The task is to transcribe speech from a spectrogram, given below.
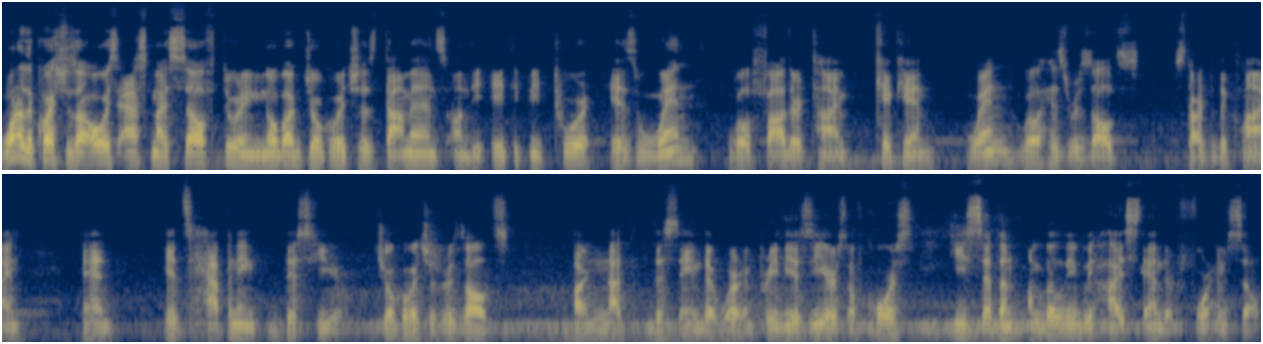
One of the questions I always ask myself during Novak Djokovic's dominance on the ATP Tour is when will father time kick in? When will his results start to decline? And it's happening this year. Djokovic's results are not the same that were in previous years. Of course, he set an unbelievably high standard for himself.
